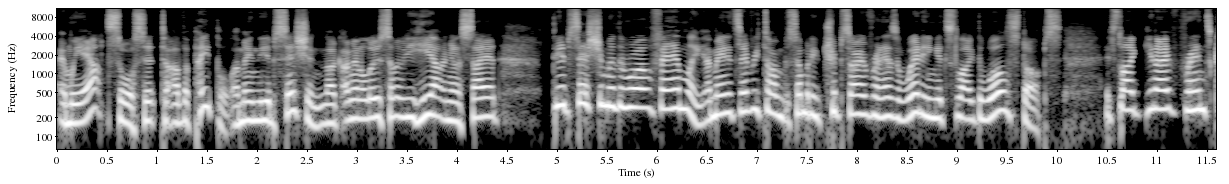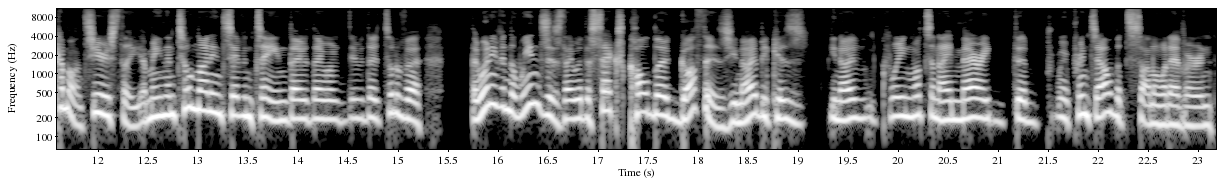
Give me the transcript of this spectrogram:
and we outsource it to other people. I mean, the obsession, like I'm going to lose some of you here, I'm going to say it the obsession with the royal family. I mean, it's every time somebody trips over and has a wedding, it's like the world stops. It's like, you know, friends, come on, seriously. I mean, until 1917, they, they were they sort of a, they weren't even the Windsors, they were the Saxe Coburg Gothas, you know, because, you know, Queen, what's her name, married the Prince Albert's son or whatever and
